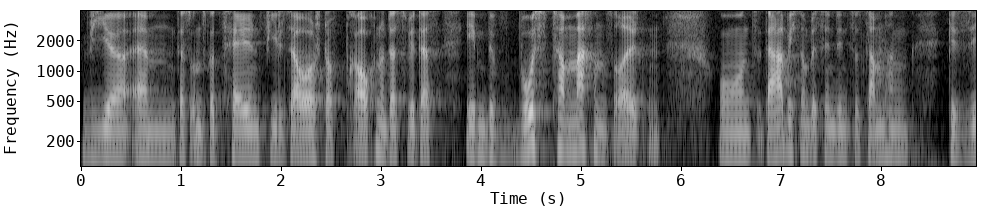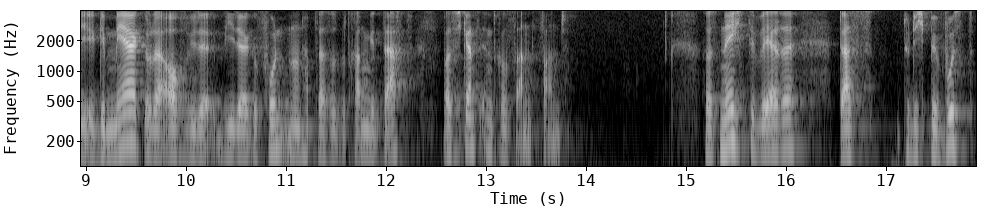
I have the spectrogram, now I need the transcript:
wir, ähm, dass unsere Zellen viel Sauerstoff brauchen und dass wir das eben bewusster machen sollten. Und da habe ich so ein bisschen den Zusammenhang gemerkt oder auch wieder, wieder gefunden und habe da so dran gedacht, was ich ganz interessant fand. Das nächste wäre, dass du dich bewusst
